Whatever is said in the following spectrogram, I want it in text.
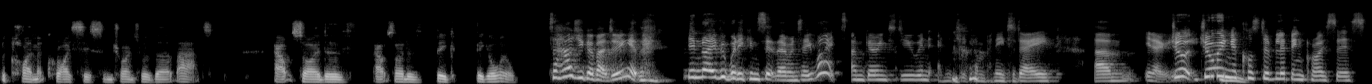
the climate crisis and trying to avert that outside of outside of big big oil. So how do you go about doing it then? You know, not everybody can sit there and say, right, I'm going to do an energy company today. Um, you know, during a cost of living crisis,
